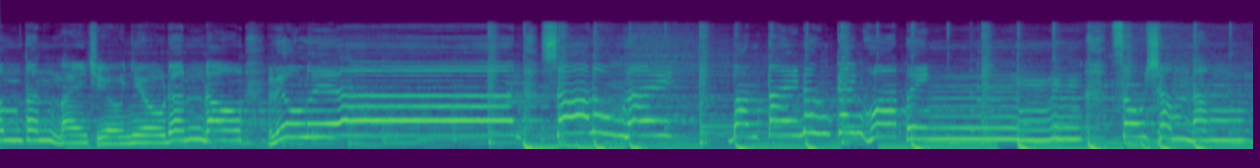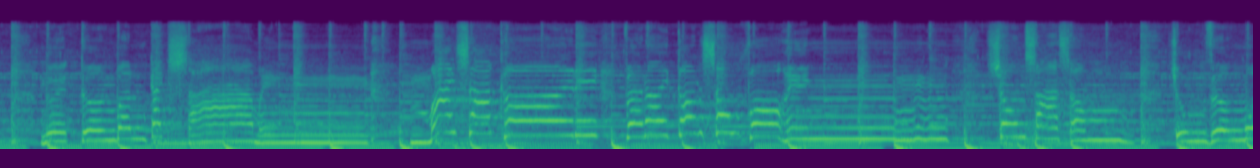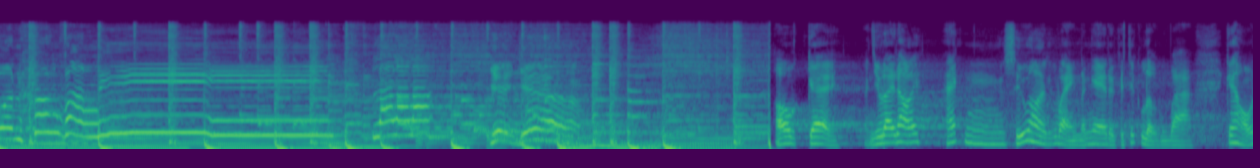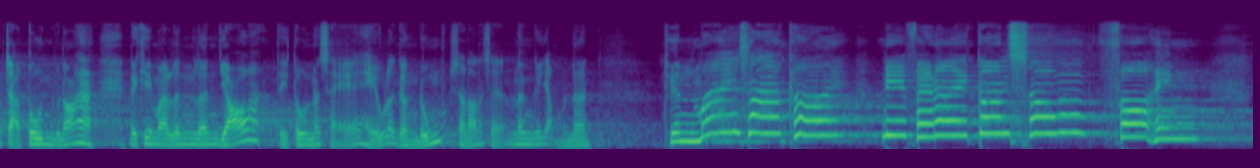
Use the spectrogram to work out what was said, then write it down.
Tâm thân này chịu nhiều đớn đau, lưu luyến. Xa lung lay, Bàn tay nâng cánh hoa tình. Sâu trăm năm, Người tương vẫn cách xa mình. Mãi xa khơi đi, Về nơi con sông vô hình. Trốn xa xăm, Trùng dương muôn hướng vang lý. Yeah. Ok, như đây thôi. Hát xíu thôi, các bạn đã nghe được cái chất lượng và cái hỗ trợ tool của nó ha. Để khi mà linh lên gió thì tool nó sẽ hiểu là gần đúng, sau đó nó sẽ nâng cái giọng mình lên. Thuyền mãi ra khơi, đi về nơi con sống vô hình.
